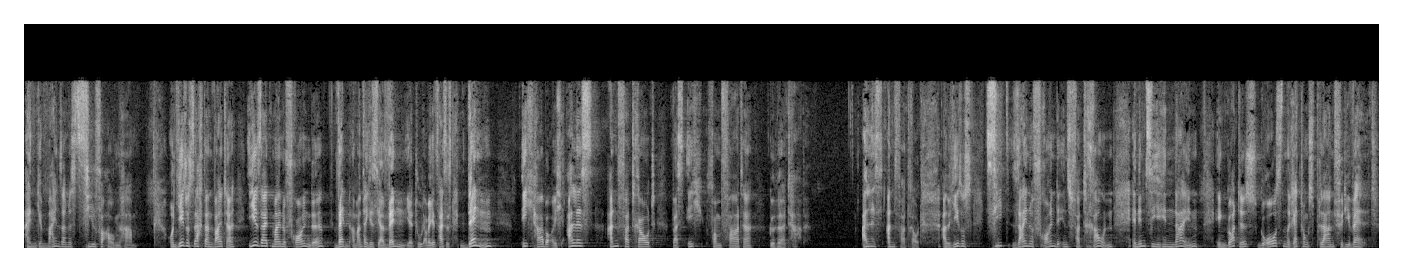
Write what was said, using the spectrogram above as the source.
ein gemeinsames Ziel vor Augen haben. Und Jesus sagt dann weiter, ihr seid meine Freunde, wenn, am Anfang hieß es ja, wenn ihr tut, aber jetzt heißt es, denn ich habe euch alles anvertraut, was ich vom Vater gehört habe alles anvertraut. Also Jesus zieht seine Freunde ins Vertrauen. Er nimmt sie hinein in Gottes großen Rettungsplan für die Welt.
